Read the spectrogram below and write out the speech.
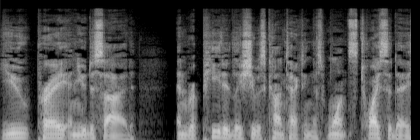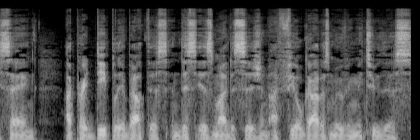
You pray and you decide. And repeatedly, she was contacting us once, twice a day, saying, I prayed deeply about this, and this is my decision. I feel God is moving me to this.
